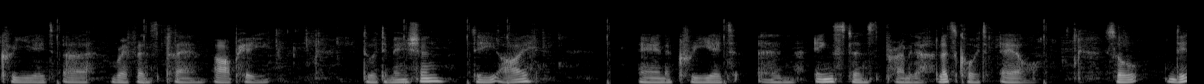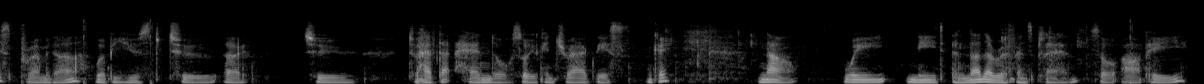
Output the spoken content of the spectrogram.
create a reference plane RP, do a dimension di, and create an instance parameter. Let's call it L. So this parameter will be used to uh, to to have that handle so you can drag this okay? Now we need another reference plane so rp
